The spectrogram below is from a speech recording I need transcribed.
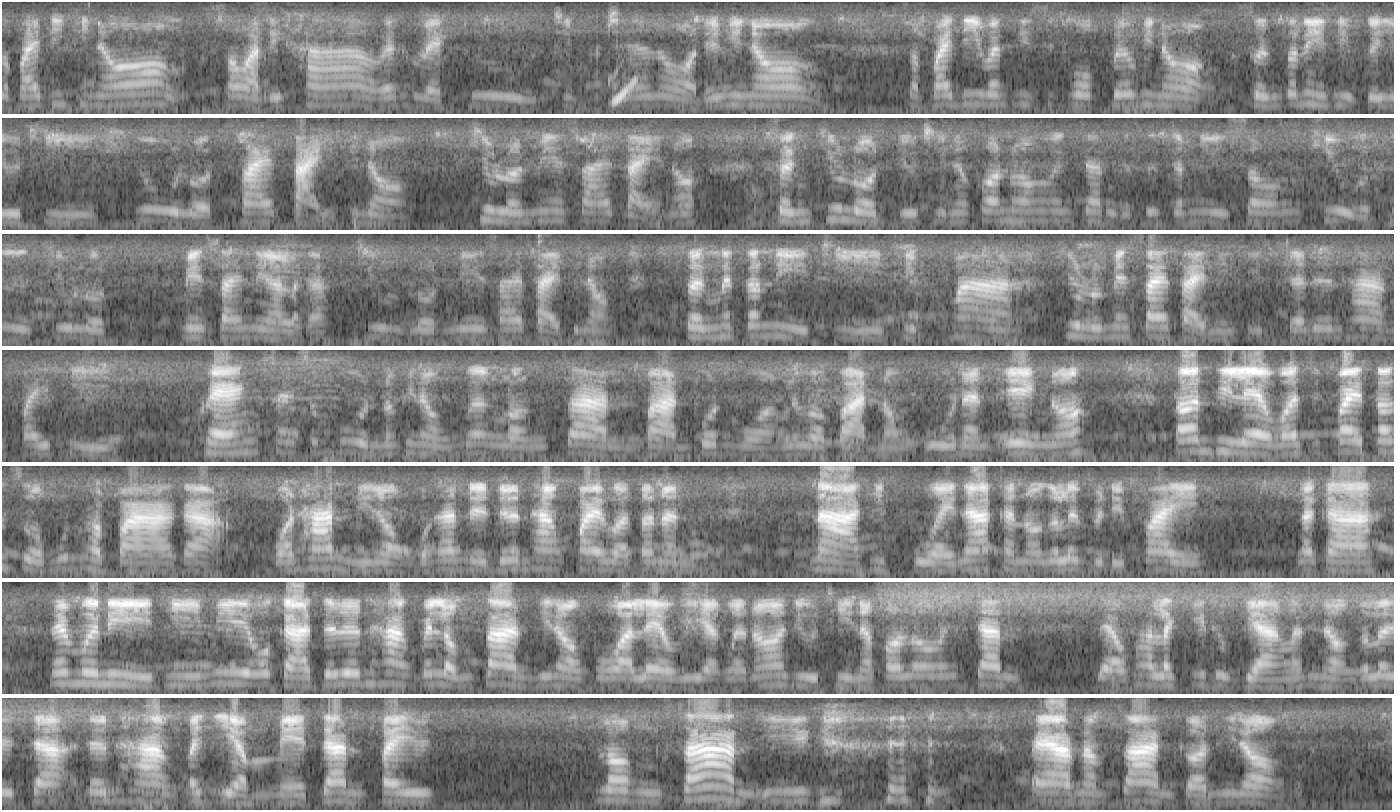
สบายดีพี่น้อง สวัสดีค่ะ welcome back to Chip Channel เด้พี่น้อง สบายดีวันที่ 16เด้อพี่น้อง ซึ่งตอนนี้ทิพย์ก็อยู่ที่คิวรถไส้ไต่พี่น้อง คิวรถเมล์ไส้ไต่เนาะ ซึ่งคิวรถยูทีนครหลวงเวียงจันทร์ก็คือจะมีซองคิวก็คือคิวรถเมล์ไส้เนื้อแล้วก็คิวรถเมล์ไส้ไต่พี่น้อง ซึ่งในตอนนี้ทีทิพย์มาคิวรถเมล์ไส้ไต่นี่ทิพย์จะเดินทางไปที่แขวงไส้สมบูรณ์เนาะพี่น้องเมืองลองจานบ้านพ่นม่วงหรือว่าบ้านน้องอูนั่นเองเนาะ ตอนที่แล้วว่าสิไปตอนสวมมุนผาปากะบ่ท่านพี่น้องบ่ท่านได้เดินทางไปเพราตอนนั้นหน้าที่ป่วยหน้าคันน้องก็เลยบ่ได้ไปแล้วก็ในมือนี้ที่มีโอกาสจะเดินทางไปหลงซานพี่น้องเพราะว่าแล้วเวียกแล้วเนาะอยู่ที่นครหลวงเวียงจันทน์แล้วภารกิจทุกอย่างแล้วพี่น้องก็เลยจะเดินทางไปเยี่ยมแม่จันไปลองซ่านอีก ไปอาบน้ำซ่านก่อนพี่น้อง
